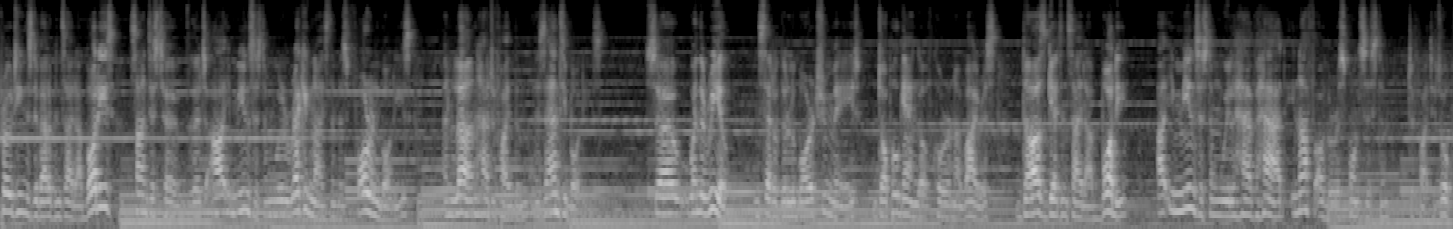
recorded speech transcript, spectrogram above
proteins develop inside our bodies, scientists hope that our immune system will recognize them as foreign bodies and learn how to fight them as antibodies. So, when the real, instead of the laboratory made, doppelganger of coronavirus does get inside our body, our immune system will have had enough of a response system to fight it off.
